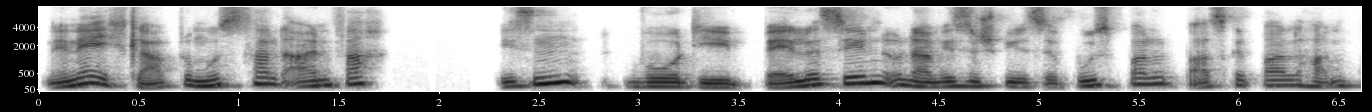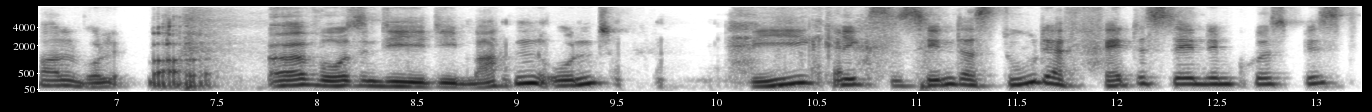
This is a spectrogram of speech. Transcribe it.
Nee, nee, ich glaube, du musst halt einfach wissen, wo die Bälle sind und dann wissen, spielst du Fußball, Basketball, Handball, Volleyball, äh, wo sind die, die Matten und wie kriegst du es hin, dass du der Fetteste in dem Kurs bist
